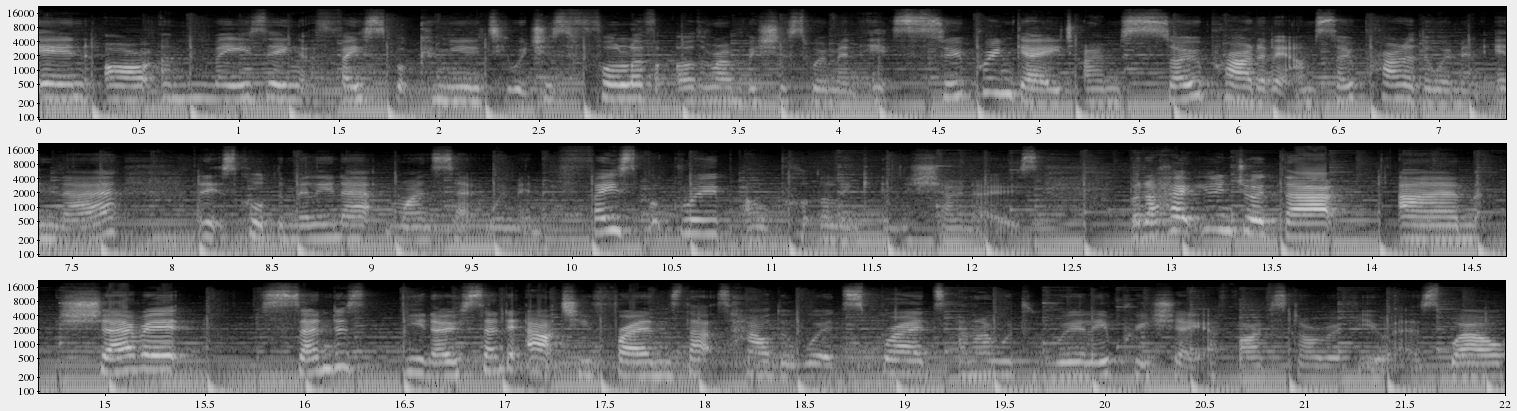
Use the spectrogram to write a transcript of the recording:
in our amazing Facebook community, which is full of other ambitious women. It's super engaged. I'm so proud of it. I'm so proud of the women in there. And it's called the Millionaire Mindset Women Facebook group. I'll put the link in the show notes. But I hope you enjoyed that. Um, share it, send us, you know, send it out to your friends. That's how the word spreads. And I would really appreciate a five star review as well.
